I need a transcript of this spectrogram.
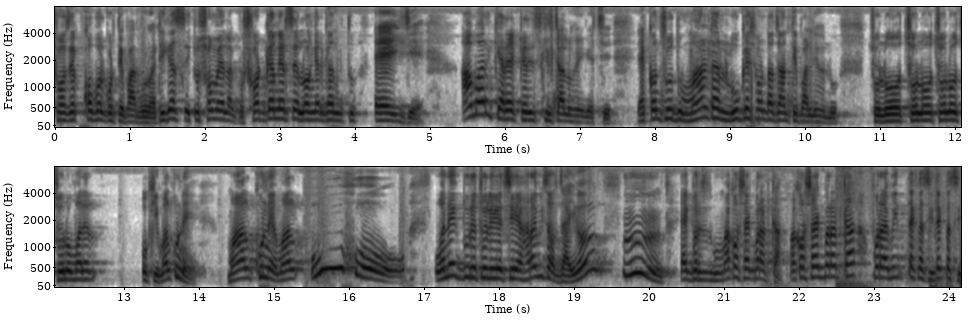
সহজে কবল করতে পারব না, ঠিক আছে? একটু সময় লাগবে। শর্ট গানের চেয়ে লংয়ের গান কিন্তু এই যে। আমার ক্যারেক্টার স্কিল চালু হয়ে গেছে। এখন শুধু মালটার লোকেশনটা জানতে পারলে হলো। চলো চলো চলো চলো মালের ও কি, মাল মাল খুনে মাল ওহো অনেক দূরে চলে গেছে হারাবি যাই হোক। হুম, একবার মাকড়সা একবার আটকা, মাকড়সা একবার আটকা, পরে আমি দেখতাছি দেখতাছি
